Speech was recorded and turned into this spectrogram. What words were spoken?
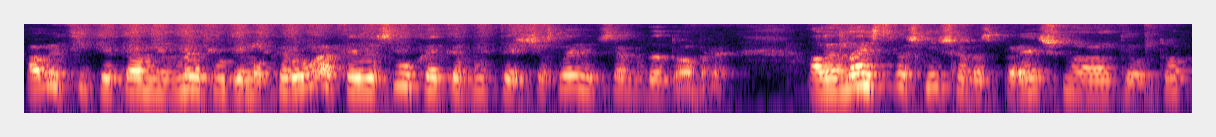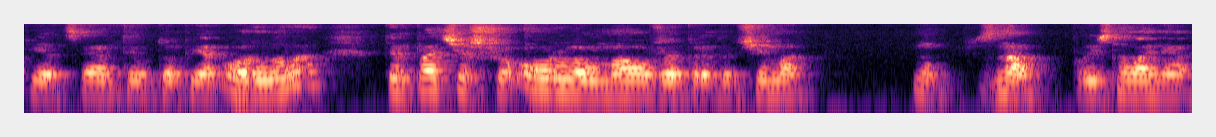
А ви тільки там ми будемо керувати, ви слухайте, будьте щасливі, все буде добре. Але найстрашніша, безперечно, антиутопія це антиутопія Орвела. Тим паче, що Орвел мав вже перед очима, ну, знав про існування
